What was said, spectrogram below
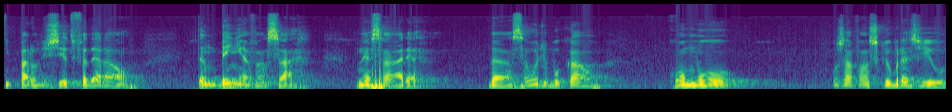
e para o Distrito Federal também avançar nessa área da saúde bucal como os avanços que o Brasil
